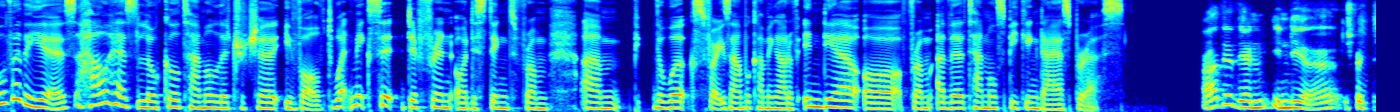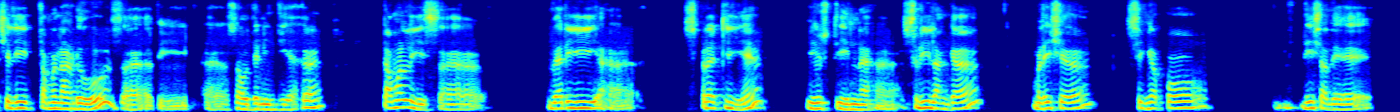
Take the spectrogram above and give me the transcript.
over the years, how has local Tamil literature evolved? What makes it different or distinct from um, the works, for example, coming out of India or from other Tamil speaking diasporas? Other than India, especially Tamil Nadu, uh, the uh, southern India, Tamil is uh, very uh, spreadly eh? used in uh, Sri Lanka, Malaysia, Singapore. These are the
